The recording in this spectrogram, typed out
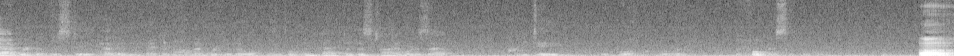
fabric of the state, have any economic or developmental impact at this time, or does that predate the book or the focus of the book? Uh,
